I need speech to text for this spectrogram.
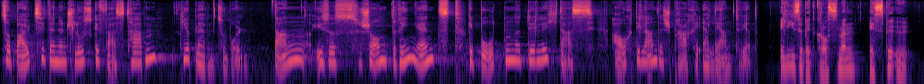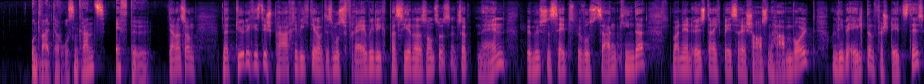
Sobald sie den Entschluss gefasst haben, hier bleiben zu wollen, dann ist es schon dringendst geboten natürlich, dass auch die Landessprache erlernt wird. Elisabeth Grossmann, SPÖ und Walter Rosenkranz, FPÖ. Die anderen sagen, natürlich ist die Sprache wichtig, aber das muss freiwillig passieren oder sonst was. Ich habe gesagt, nein, wir müssen selbstbewusst sagen, Kinder, wenn ihr in Österreich bessere Chancen haben wollt, und liebe Eltern, versteht's das,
